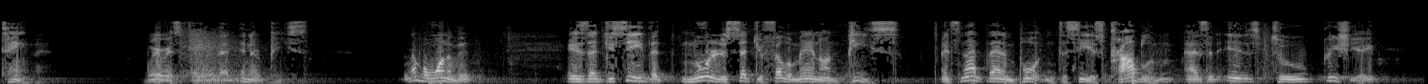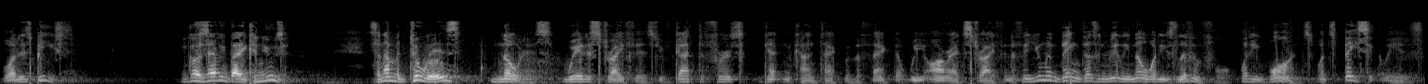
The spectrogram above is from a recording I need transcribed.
tame that? Where is it, that inner peace? Number one of it is that you see that in order to set your fellow man on peace, it's not that important to see his problem as it is to appreciate what is peace. Because everybody can use it. So number two is notice where the strife is. You've got to first get in contact with the fact that we are at strife. And if a human being doesn't really know what he's living for, what he wants, what's basically his,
